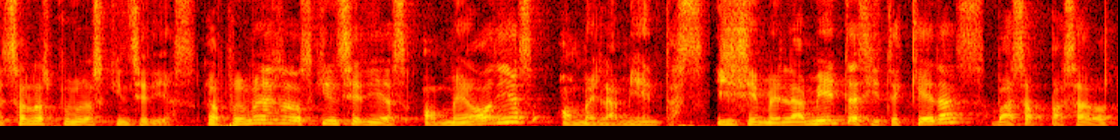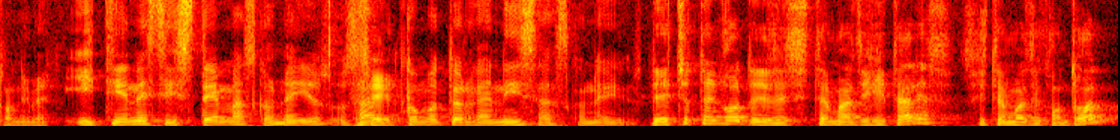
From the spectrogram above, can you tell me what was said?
son los primeros 15 días. Los primeros los 15 días o me odias o me lamentas. Y si me lamentas y te quedas, vas a pasar a otro nivel. ¿Y tienes sistemas con ellos? O sea, ¿cómo te organizas con ellos? De hecho, tengo desde sistemas digitales, sistemas de control,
